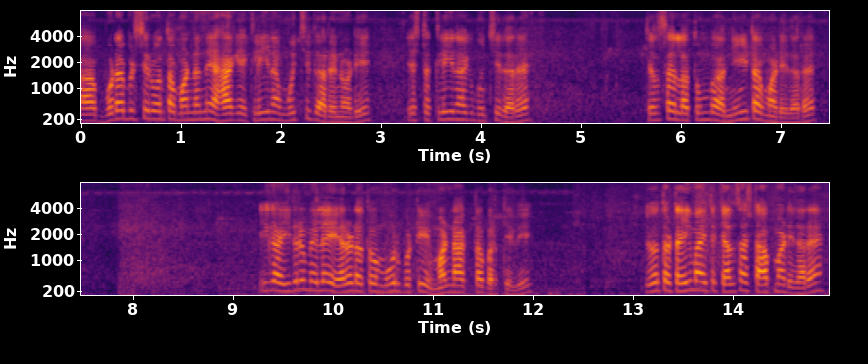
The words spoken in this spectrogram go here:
ಆ, ಬುಡ ಬಿಡಿಸಿರುವಂಥ ಮಣ್ಣನ್ನೇ ಹಾಗೆ ಕ್ಲೀನಾಗಿ ಮುಚ್ಚಿದ್ದಾರೆ ನೋಡಿ. ಎಷ್ಟು ಕ್ಲೀನಾಗಿ ಮುಚ್ಚಿದ್ದಾರೆ. ಕೆಲಸ ಎಲ್ಲ ತುಂಬ ನೀಟಾಗಿ ಮಾಡಿದ್ದಾರೆ. ಈಗ ಇದ್ರ ಮೇಲೆ ಎರಡು ಅಥವಾ ಮೂರು ಬುಟ್ಟಿ ಮಣ್ಣು ಹಾಕ್ತಾ ಬರ್ತೀವಿ. ಇವತ್ತು ಟೈಮ್ ಆಯಿತು, ಕೆಲಸ ಸ್ಟಾಪ್ ಮಾಡಿದ್ದಾರೆ.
